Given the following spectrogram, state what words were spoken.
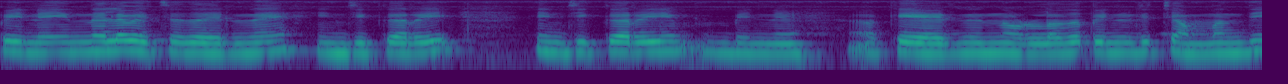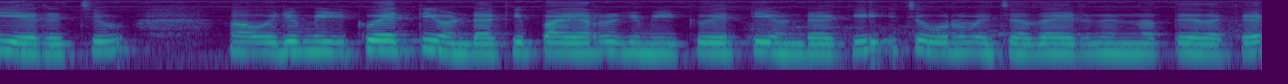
പിന്നെ ഇന്നലെ വെച്ചതായിരുന്നേ ഇഞ്ചിക്കറി. ഇഞ്ചിക്കറിയും പിന്നെ ഒക്കെ ആയിരുന്നു ഇന്നുള്ളത്. പിന്നെ ഒരു ചമ്മന്തി അരച്ചു. ഒരു മിഴുക്കുവരട്ടി ഉണ്ടാക്കി. പയറൊരു മിഴുക്കുവരട്ടി ഉണ്ടാക്കി. ചോറും വെച്ചതായിരുന്നു ഇന്നത്തേതൊക്കെ.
